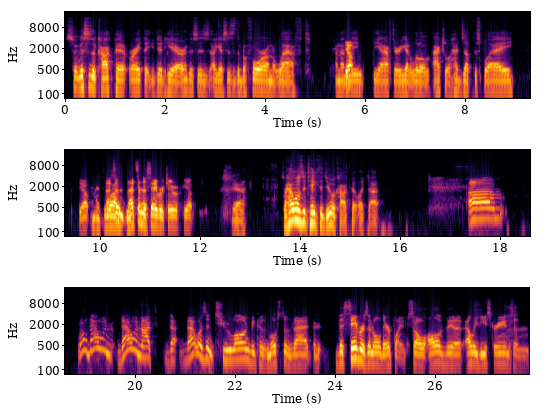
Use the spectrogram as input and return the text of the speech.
So this is a cockpit, right? That you did here. This is, I guess, this is the before on the left, and then Yep. the the after. You got a little actual heads up display. yep that's in that's in the saber too yep Yeah. So how long does it take to do a cockpit like that? Um, well, that one, that one, not that that wasn't too long because most of that, uh, the Saber is an old airplane, so all of the LED screens and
